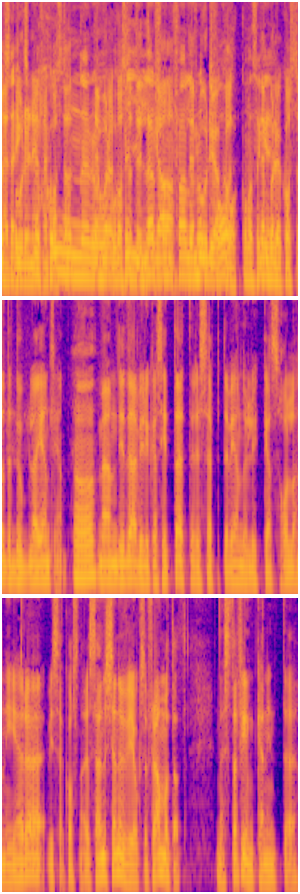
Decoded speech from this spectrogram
mått mätt borde den egentligen kosta... Den borde ha och- och kostat bilar ett, som faller den från borde tak och massa Den borde ha kostat det dubbla egentligen. Ja. Men det är där vi lyckas hitta ett recept där vi ändå lyckas hålla nere vissa kostnader. Sen känner vi också framåt att nästa film kan inte,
